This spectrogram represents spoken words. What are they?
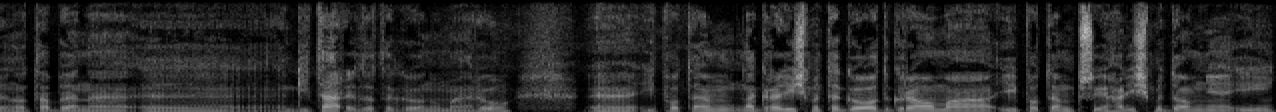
yy, notabene yy, gitary do tego numeru. I potem nagraliśmy tego od groma, i potem przyjechaliśmy do mnie i,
